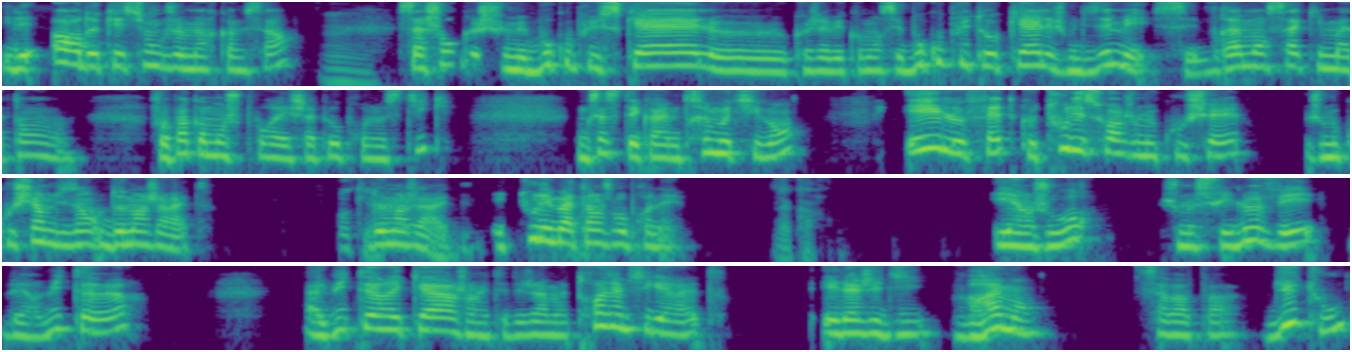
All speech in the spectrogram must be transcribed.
il est hors de question que je meure comme ça, Hmm. sachant que je fumais beaucoup plus qu'elle, euh, que j'avais commencé beaucoup plus tôt qu'elle, et je me disais, mais c'est vraiment ça qui m'attend, je vois pas comment je pourrais échapper au pronostic. Donc ça, c'était quand même très motivant. Et le fait que tous les soirs, je me couchais, je me couchais en me disant, demain j'arrête. Demain, j'arrête. Et tous les matins, je reprenais. D'accord. Et un jour, je me suis levée vers 8 heures. À 8h15, j'en étais déjà à ma troisième cigarette. Et là, j'ai dit, vraiment, ça va pas du tout.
